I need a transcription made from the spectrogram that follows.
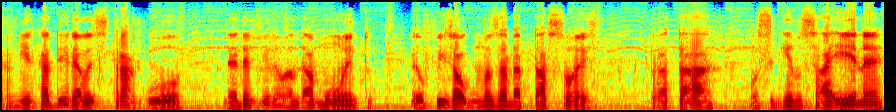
A minha cadeira ela estragou, né, devido a andar muito. Eu fiz algumas adaptações para estar tá conseguindo sair, né?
